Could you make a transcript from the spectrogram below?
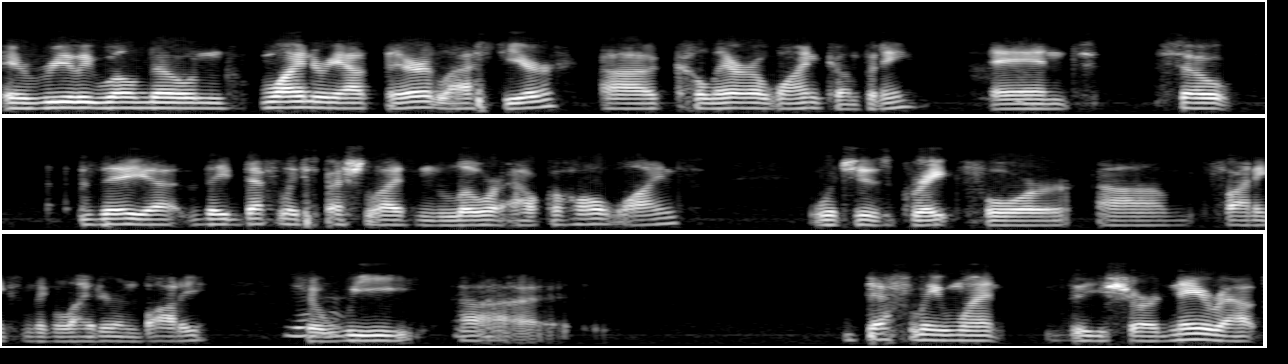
a really well-known winery out there last year, uh, Calera Wine Company, and so they uh, they definitely specialize in lower alcohol wines, which is great for um, finding something lighter in body. yeah. So we uh, definitely went the Chardonnay route.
